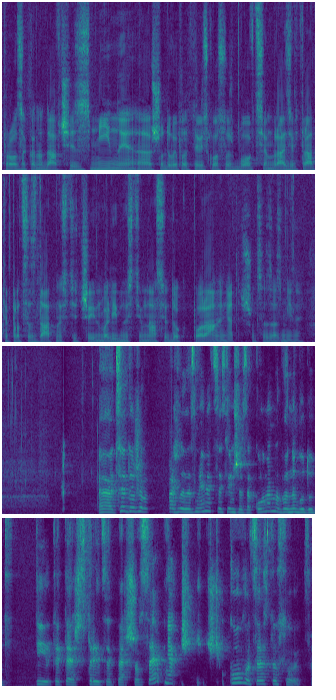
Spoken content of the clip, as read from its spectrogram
про законодавчі зміни е, щодо виплати військовослужбовцям в разі втрати працездатності чи інвалідності внаслідок поранення. Що це за зміни? Це дуже важливі зміни. Це цим же законами. Вони будуть діяти теж з 31 серпня. Кого це стосується?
